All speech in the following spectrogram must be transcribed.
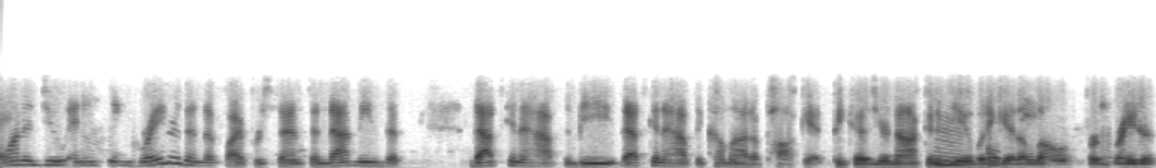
you want to do anything greater than the 5% then that means that that's going to have to be that's going to have to come out of pocket because you're not going to be Mm, able to I get a loan for greater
